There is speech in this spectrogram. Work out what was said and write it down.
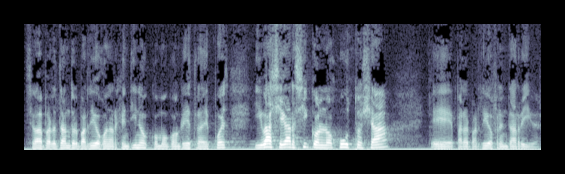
se va a perder tanto el partido con Argentino como con Riestra después y va a llegar sí con lo justo ya eh, para el partido frente a River.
